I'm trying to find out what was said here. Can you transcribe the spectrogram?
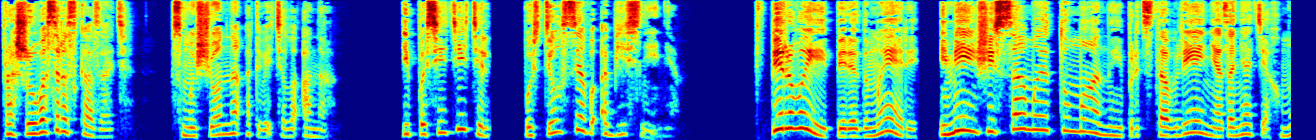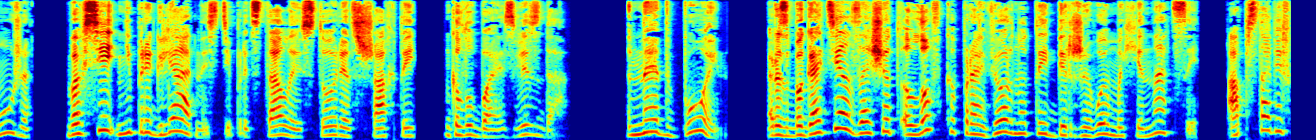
прошу вас рассказать», — смущенно ответила она. И посетитель пустился в объяснение. Впервые перед Мэри имеющий самые туманные представления о занятиях мужа, во всей неприглядности предстала история с шахтой «Голубая звезда». Нед Бойн разбогател за счет ловко провернутой биржевой махинации, обставив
